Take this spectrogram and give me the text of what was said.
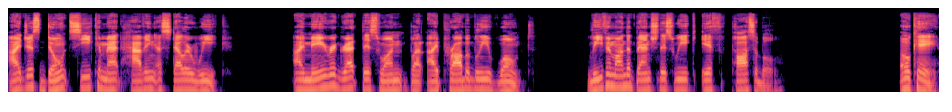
I just don't see Kmet having a stellar week. I may regret this one, but I probably won't. Leave him on the bench this week if possible. Okay,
